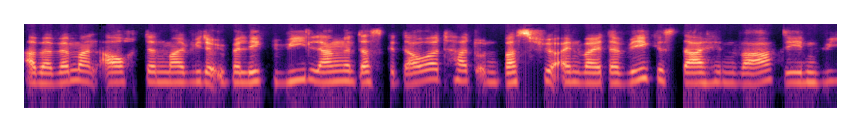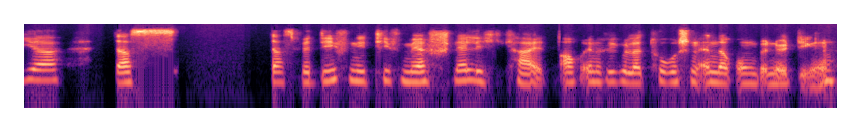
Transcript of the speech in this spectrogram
Aber wenn man auch dann mal wieder überlegt, wie lange das gedauert hat und was für ein weiter Weg es dahin war, sehen wir, dass dass wir definitiv mehr Schnelligkeit auch in regulatorischen Änderungen benötigen.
